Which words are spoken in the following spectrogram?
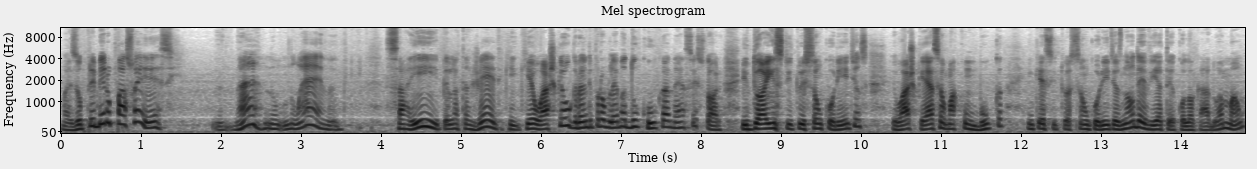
Mas o primeiro passo é esse né? não, não é sair pela tangente, que, que eu acho que é o grande problema do Cuca nessa história. E da instituição Corinthians, eu acho que essa é uma cumbuca em que a instituição Corinthians não devia ter colocado a mão,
